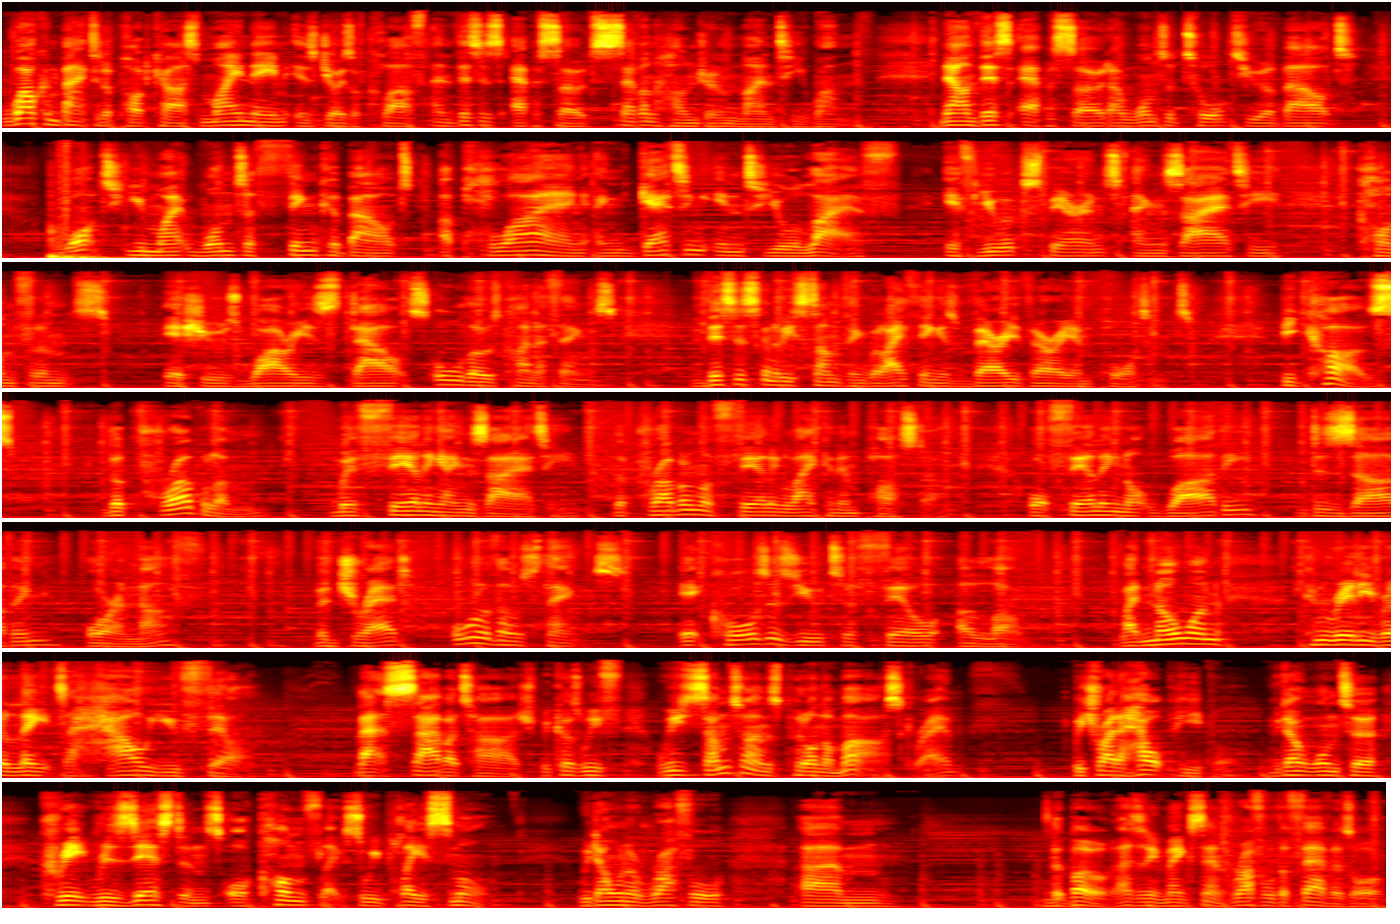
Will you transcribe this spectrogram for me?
Welcome back to the podcast. My name is Joseph Clough, and this is episode 791. Now, in this episode, I want to talk to you about what you might want to think about applying and getting into your life if you experience anxiety, confidence, issues, worries, doubts, all those kind of things. This is going to be something that I think is very, very important because the problem with feeling anxiety, the problem of feeling like an imposter, or feeling not worthy, deserving, or enough, the dread, all of those things, it causes you to feel alone. Like no one can really relate to how you feel. That sabotage, because we've we sometimes put on a mask, right? We try to help people. We don't want to create resistance or conflict, so we play small. We don't want to ruffle um, the boat. That doesn't even make sense. Ruffle the feathers or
